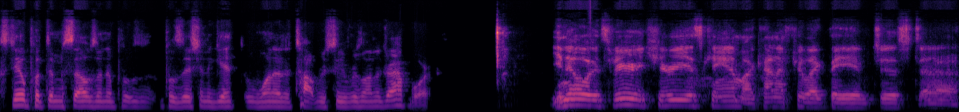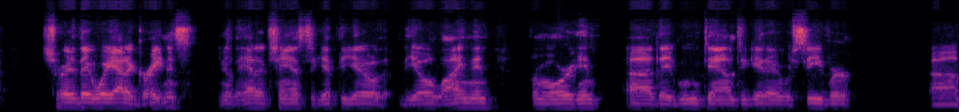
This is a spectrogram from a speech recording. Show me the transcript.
still put themselves in a position to get one of the top receivers on the draft board? You know, it's very curious, Cam. I kind of feel like they have just uh, shredded their way out of greatness. You know, they had a chance to get the uh, the old lineman from Oregon. Uh, they moved down to get a receiver. Uh,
